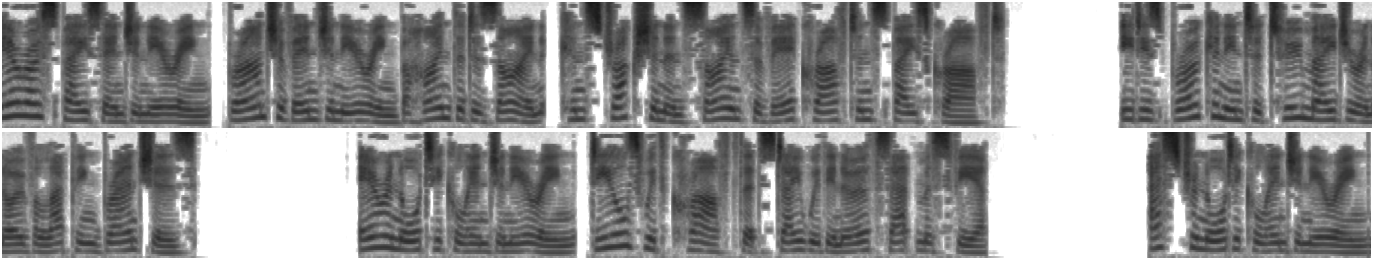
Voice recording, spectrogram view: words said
Aerospace engineering, branch of engineering behind the design, construction and science of aircraft and spacecraft. It is broken into two major and overlapping branches. Aeronautical engineering, deals with craft that stay within Earth's atmosphere. Astronautical engineering,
